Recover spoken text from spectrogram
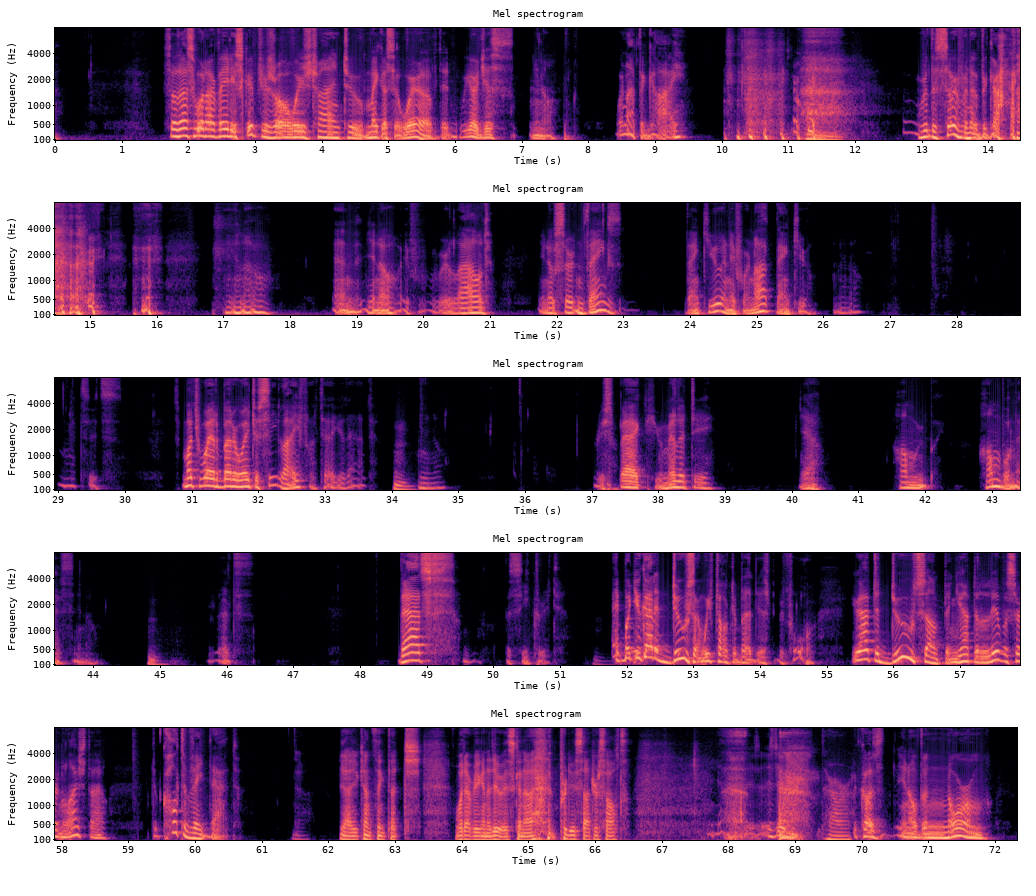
So that's what our Vedic scriptures are always trying to make us aware of that we are just, you know, we're not the guy. we're, we're the servant of the guy. you know, and, you know, if we're allowed, you know, certain things, thank you. And if we're not, thank you. You know, it's, it's, It's much way, a better way to see life, I'll tell you that. Mm. You know, respect, humility, yeah, hum, humbleness. You know, Mm. that's that's the secret. And, but you got to do something. We've talked about this before. You have to do something. You have to live a certain lifestyle to cultivate that. Yeah, you can't think that whatever you're gonna do is gonna produce that result. Is- is it- There are because you know the norm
